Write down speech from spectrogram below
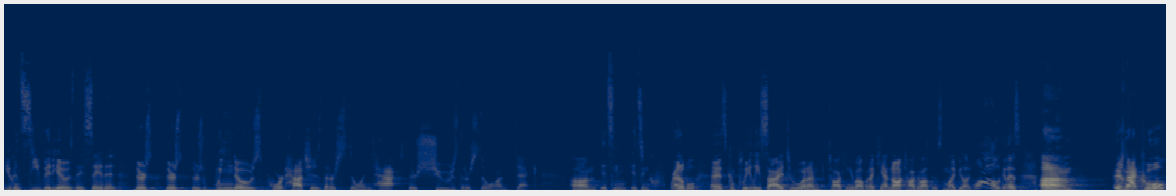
you can see videos. They say that there's, there's, there's windows, port hatches that are still intact. There's shoes that are still on deck. Um, it's, it's incredible. And it's completely side to what I'm talking about, but I can't not talk about this and like be like, wow, look at this. Um, isn't that cool?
